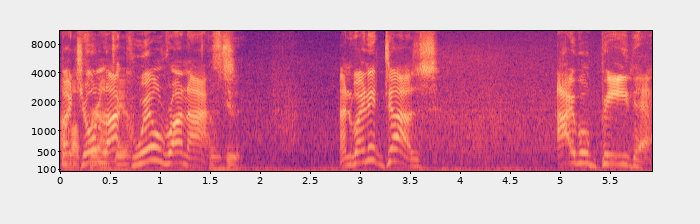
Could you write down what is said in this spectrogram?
I'm up but for your round luck two. will run out. Let's do it. And when it does, I will be there.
